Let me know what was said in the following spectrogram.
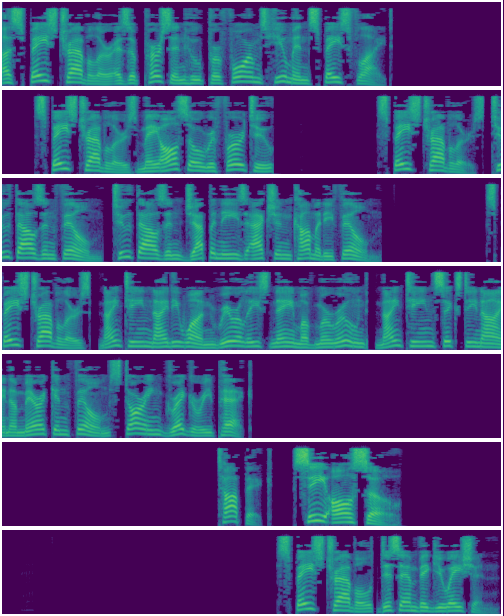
A space traveler is a person who performs human spaceflight. Space travelers may also refer to Space Travelers 2000 film, 2000 Japanese action comedy film Space Travelers, 1991 re-release name of Marooned, 1969 American film starring Gregory Peck Topic. See also Space travel disambiguation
